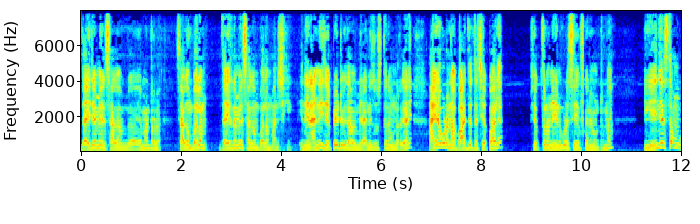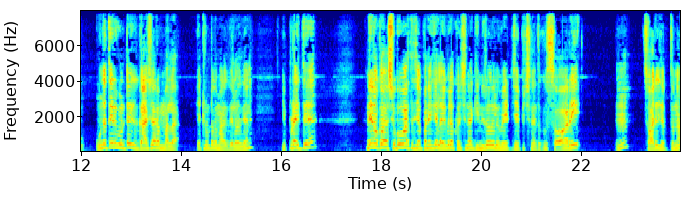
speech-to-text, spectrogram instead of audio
ధైర్యమే సగం ఏమంటారు సగం బలం ధైర్యమే సగం బలం మనిషికి. నేను అన్నీ చెప్పేటివి కావు మీరు అన్నీ చూస్తూనే ఉన్నారు కానీ అయినా కూడా నా బాధ్యత చెప్పాలి. చెప్తున్నా నేను కూడా సేఫ్గానే ఉంటున్నా. ఇక ఏం చేస్తాం? ఉన్న తీరుగా ఉంటే ఇక గాశారం మళ్ళా ఎట్లుంటుందో మనకు తెలియదు కానీ ఇప్పుడైతే నేను ఒక శుభవార్త చెప్పనీకి లైవ్లోకి వచ్చిన గిన్ని రోజులు వెయిట్ చేయించినందుకు సారీ సారీ చెప్తున్నా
